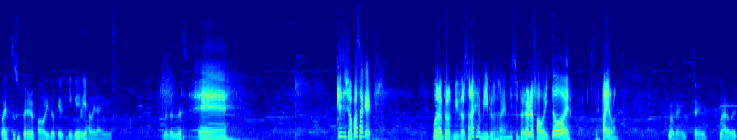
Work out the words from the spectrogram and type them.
¿cuál es tu superhéroe favorito? ¿Qué, qué querrías ver ahí? ¿Me entendés? Eh... ¿Qué sé yo? Pasa que... Bueno, pero mi personaje, mi personaje, mi superhéroe favorito es es Spider-Man. Ok, sí, Marvel.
